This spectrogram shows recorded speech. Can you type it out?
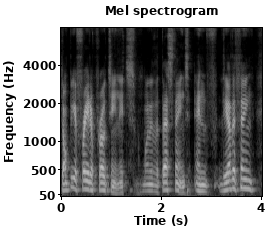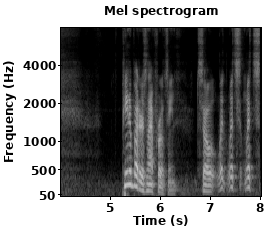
don't be afraid of protein. It's one of the best things. And the other thing, peanut butter is not protein. So let, let's let's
